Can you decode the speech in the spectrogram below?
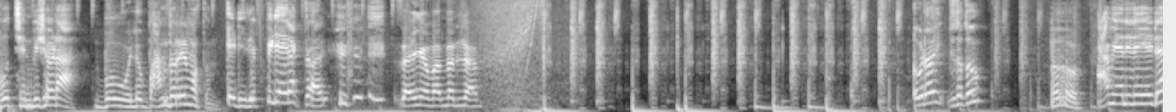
বুঝছেন বিষয়টা? বউ হইল বান্দরের মতন। এডি রে পিড়াই রাখতে হয়। জায়গা বান্দর সাহেব ওই জুতা তো? ও আমি আনি নাই এটা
